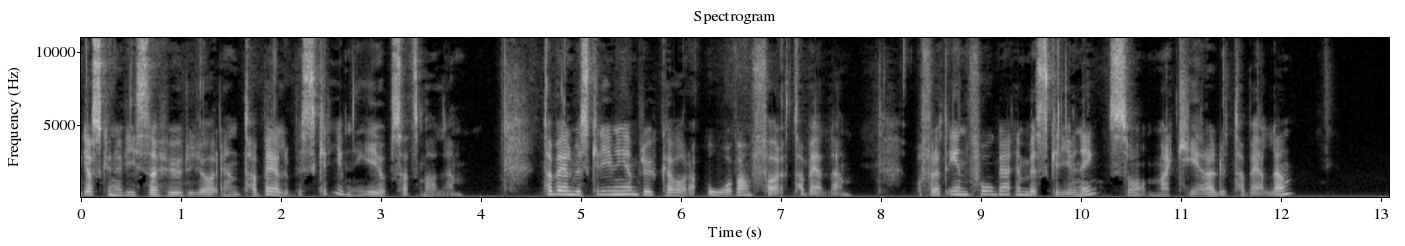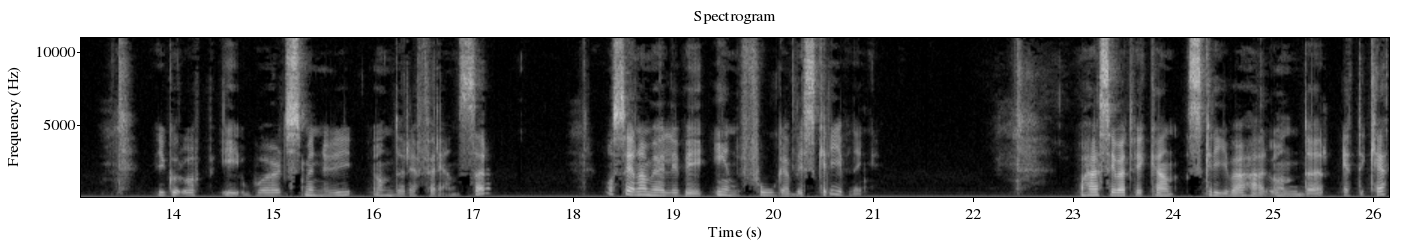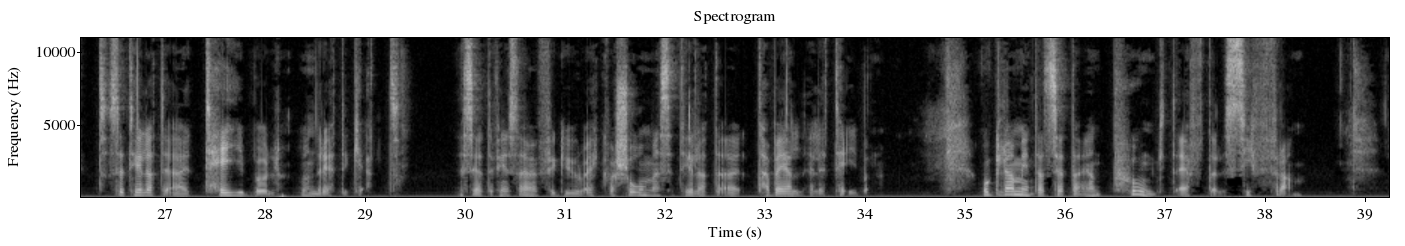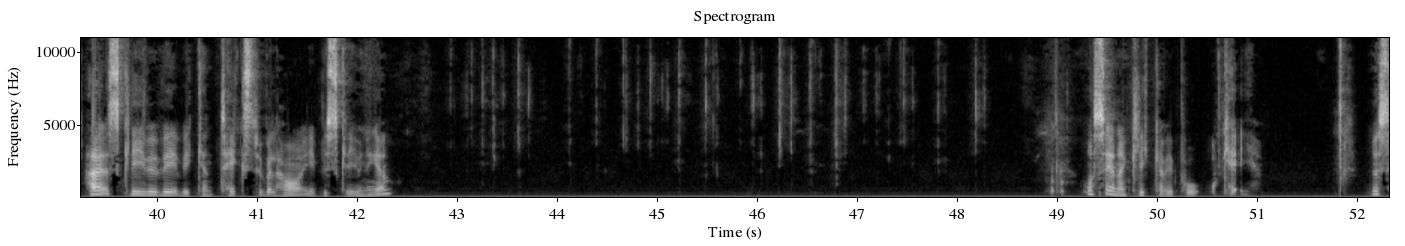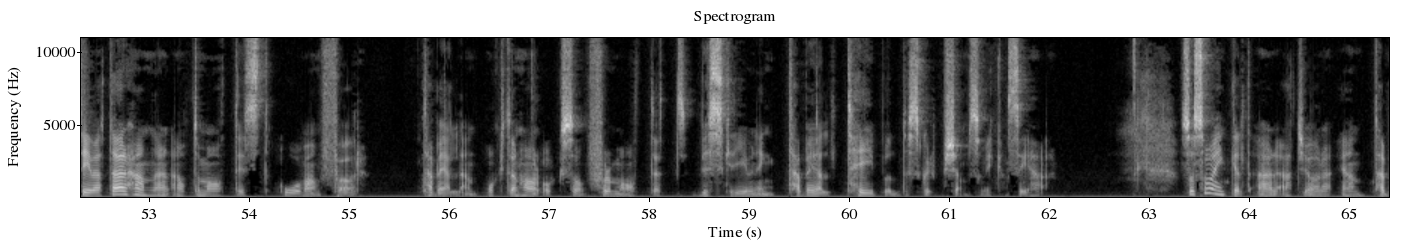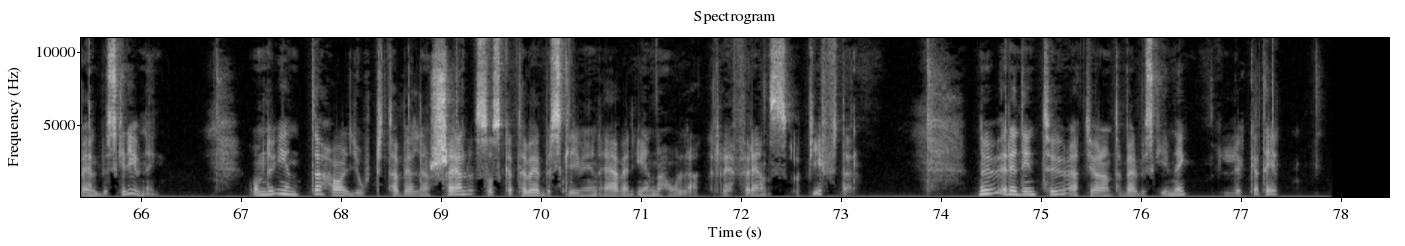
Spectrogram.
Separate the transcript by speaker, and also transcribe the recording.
Speaker 1: Jag ska nu visa hur du gör en tabellbeskrivning i uppsatsmallen. Tabellbeskrivningen brukar vara ovanför tabellen. Och för att infoga en beskrivning så markerar du tabellen. Vi går upp i Words meny under referenser och sedan väljer vi infoga beskrivning. Och här ser vi att vi kan skriva här under etikett, se till att det är table under etikett. Vi ser att det finns även figur och ekvation, men se till att det är tabell eller table. Och glöm inte att sätta en punkt efter siffran. Här skriver vi vilken text vi vill ha i beskrivningen. Och sedan klickar vi på OK. Nu ser vi att där hamnar den automatiskt ovanför tabellen och den har också formatet beskrivning tabell table description som vi kan se här. Så så enkelt är det att göra en tabellbeskrivning. Om du inte har gjort tabellen själv så ska tabellbeskrivningen även innehålla referensuppgifter. Nu är det din tur att göra en tabellbeskrivning. Lycka till!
